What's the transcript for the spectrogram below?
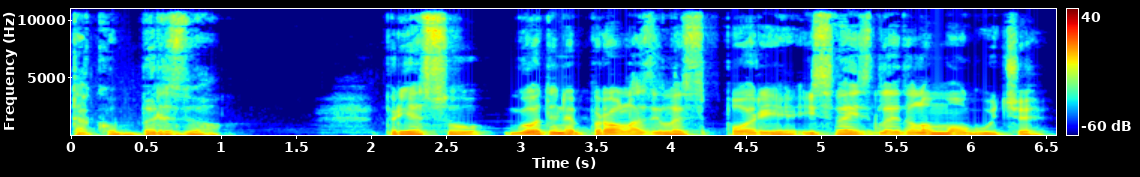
tako brzo. Prije su godine prolazile sporije i sve izgledalo moguće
